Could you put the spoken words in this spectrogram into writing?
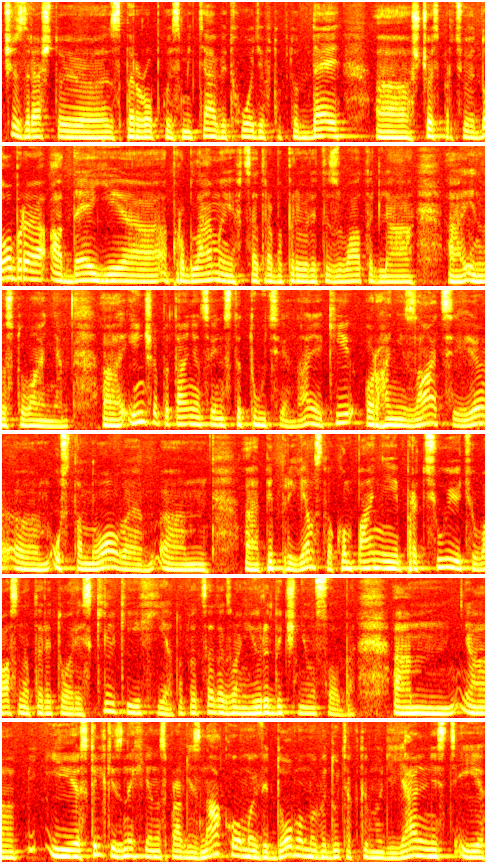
чи зрештою з переробкою сміття, відходів, тобто де е, щось працює добре, а де є проблеми, і це треба пріоритизувати для е, інвестування. Е, інше питання це інституції, які організації, ем, установи, ем, підприємства, компанії працюють у вас на території, скільки їх є, тобто це так звані юридичні особи. Ем, і скільки з них є насправді знаковими, відомими, ведуть активну діяльність, і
